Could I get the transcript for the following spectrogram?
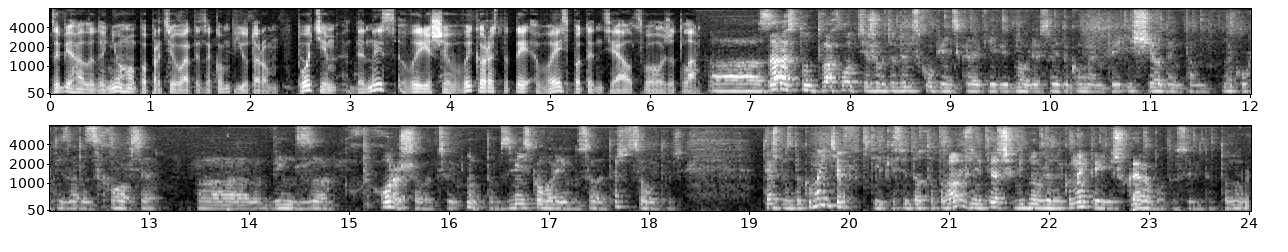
забігали до нього попрацювати за комп'ютером. Потім Денис вирішив використати весь потенціал свого житла. А, Зараз тут два хлопці живуть, один з Куп'янська, який відновлює свої документи, і ще один там на кухні зараз сховався. А, Він з Хорошева, чи ну, там, з міського району села, теж село теж. Теж без документів, тільки свідоцтво про народження, теж відновлює документи і шукає роботу собі. Тобто, ну,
